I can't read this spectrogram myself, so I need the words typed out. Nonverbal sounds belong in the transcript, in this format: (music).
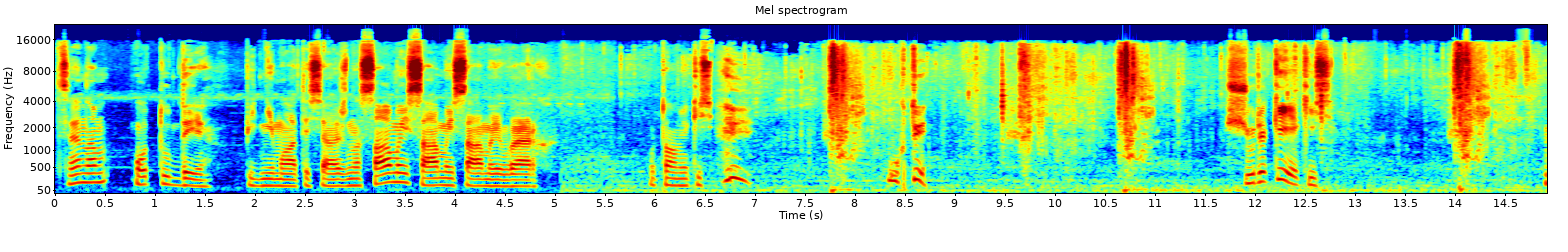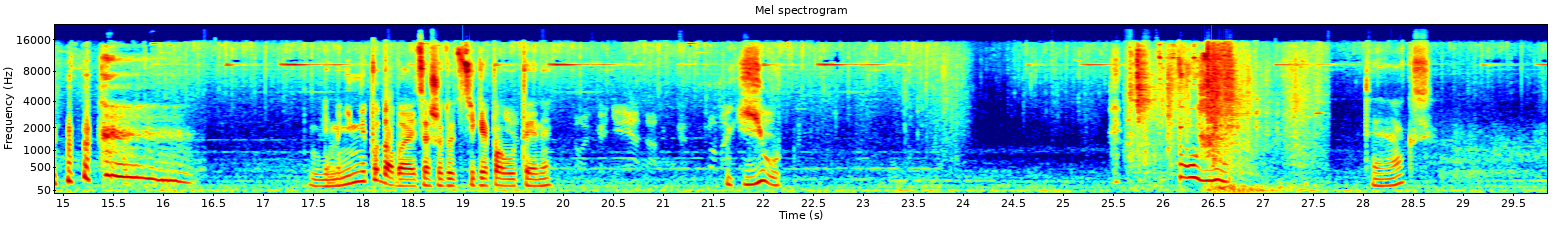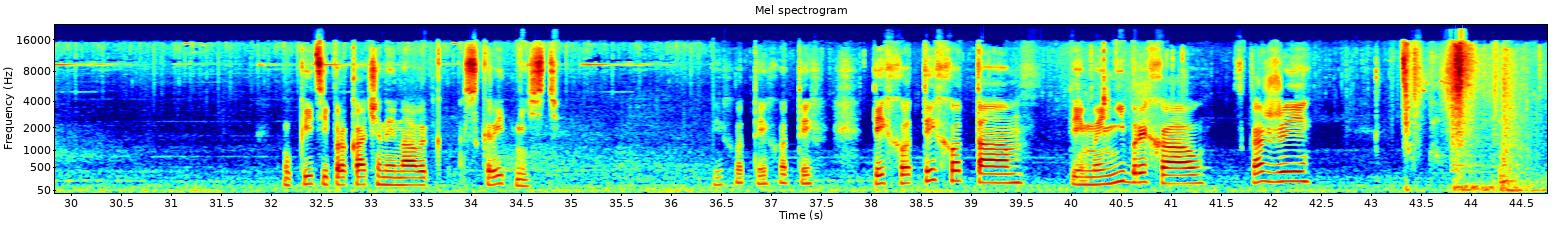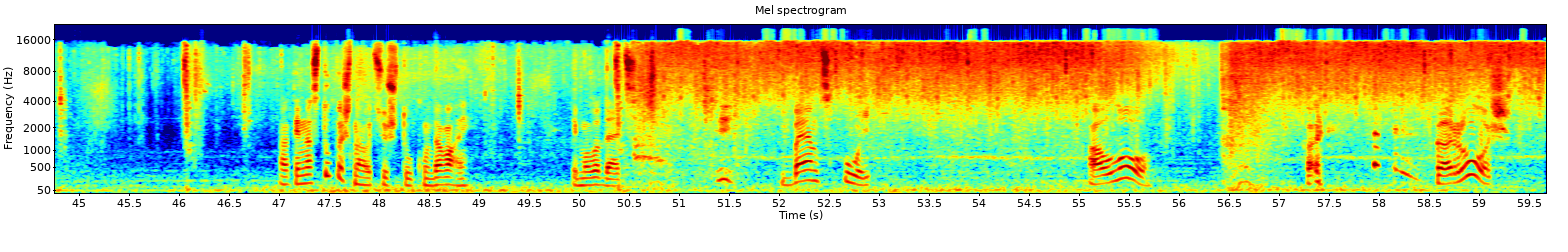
Це нам отуди підніматися, аж на самий-самий-самий верх. О, там якісь. (gasps) Ух ти! Щуряки якісь. (laughs) Блін, мені не подобається, що тут стільки паутини. Ю. Ой. Такс. У киці прокачаний навик скритність. Тихо, тихо, тихо. Тихо, тихо там. Ти мені брехав. Скажи. А ти наступиш на оцю штуку? Давай. Ти молодець. Бемц. Ой. Алло. (laughs) Хорош.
